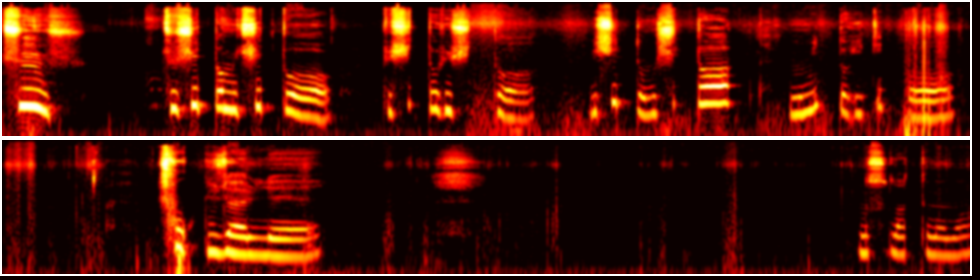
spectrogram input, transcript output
Çüş! Çüşitto mişitto. Pişitto hüşitto. Lişitto mışitto. Mimitto hititto. Çok güzeldi. Nasıl attım ama?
